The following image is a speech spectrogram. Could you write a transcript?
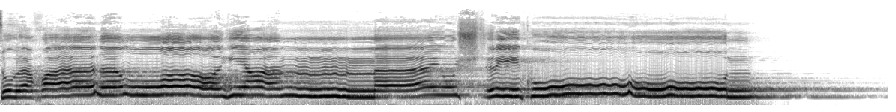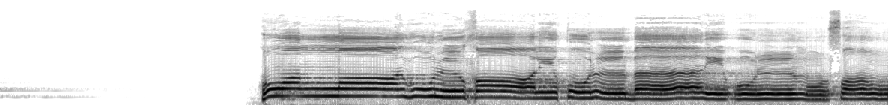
سبحان الله عما يشركون. هو الله الخالق البارئ المصور.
